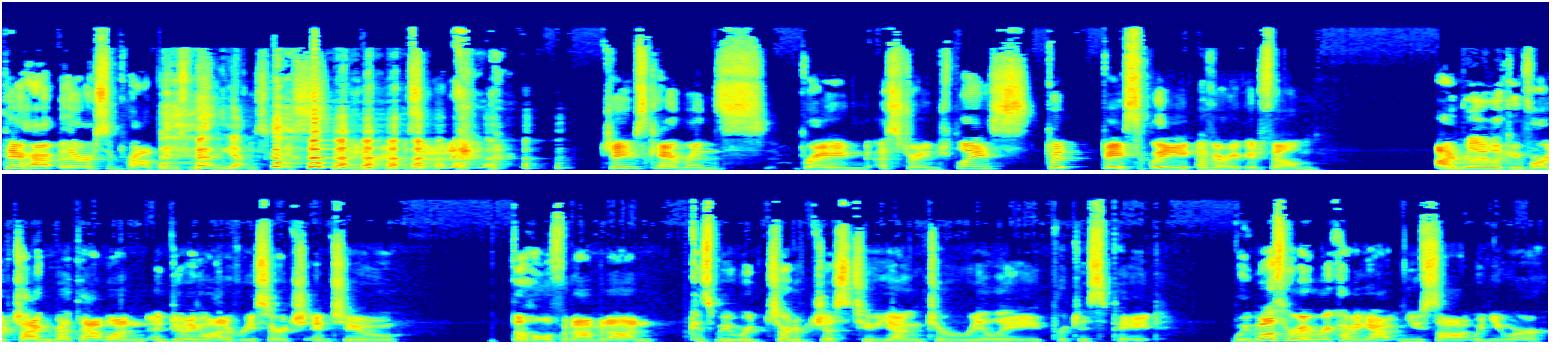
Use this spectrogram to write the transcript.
there ha- there are some problems which we Yeah. will discuss in our episode. James Cameron's Brain, A Strange Place, but basically a very good film. I'm really looking forward to talking about that one and doing a lot of research into the whole phenomenon because we were sort of just too young to really participate. We both remember it coming out, and you saw it when you were.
